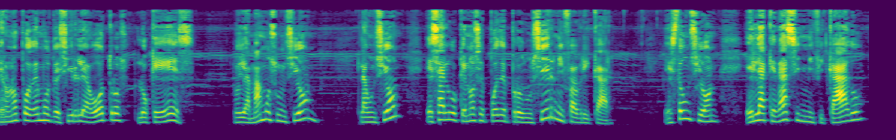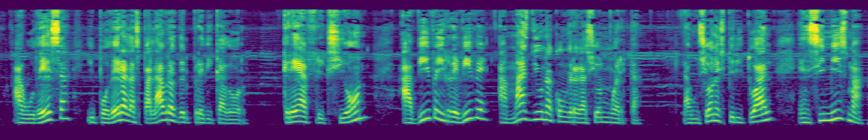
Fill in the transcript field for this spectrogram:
pero no podemos decirle a otros lo que es. Lo llamamos unción. La unción es algo que no se puede producir ni fabricar. Esta unción es la que da significado, agudeza y poder a las palabras del predicador. Crea fricción, aviva y revive a más de una congregación muerta. La unción espiritual en sí misma,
